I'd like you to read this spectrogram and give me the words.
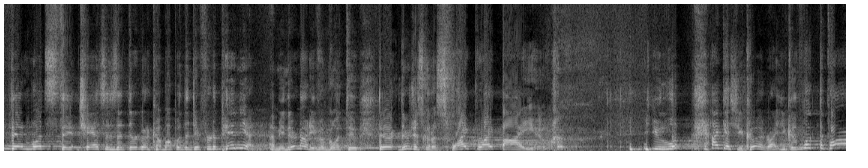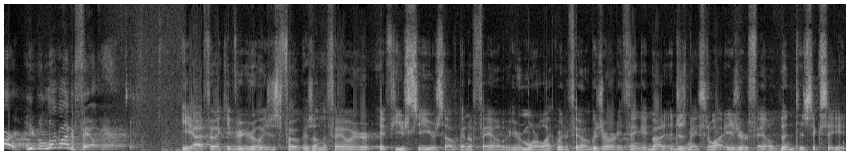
then what's the chances that they're going to come up with a different opinion? I mean, they're not even going to, they're, they're just going to swipe right by you. you look, I guess you could, right? You could look the part. You could look like a failure. Yeah, I feel like if you really just focus on the failure, if you see yourself to fail, you're more likely to fail because you're already thinking about it. It just makes it a lot easier to fail than to succeed.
